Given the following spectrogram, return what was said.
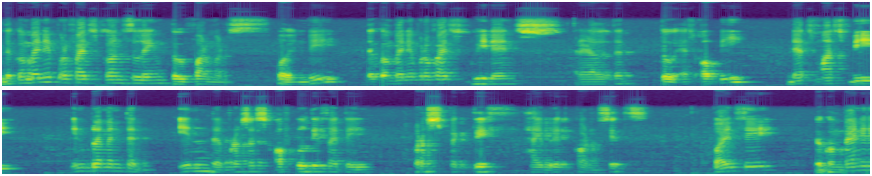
The company provides counseling to farmers. Point B. The company provides guidance related to SOP that must be implemented in the process of cultivating prospective hybrid corn seeds. Point C, the company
